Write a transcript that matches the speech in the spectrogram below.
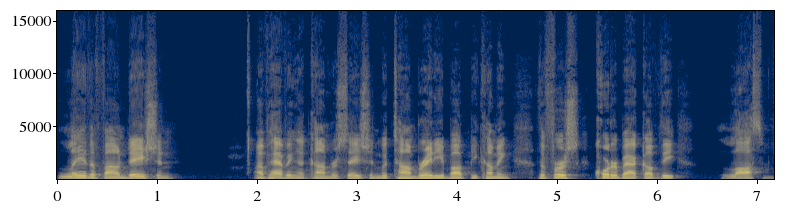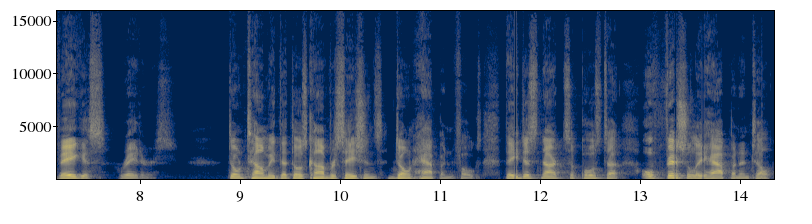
lay the foundation of having a conversation with Tom Brady about becoming the first quarterback of the Las Vegas Raiders. Don't tell me that those conversations don't happen, folks. They just not supposed to officially happen until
